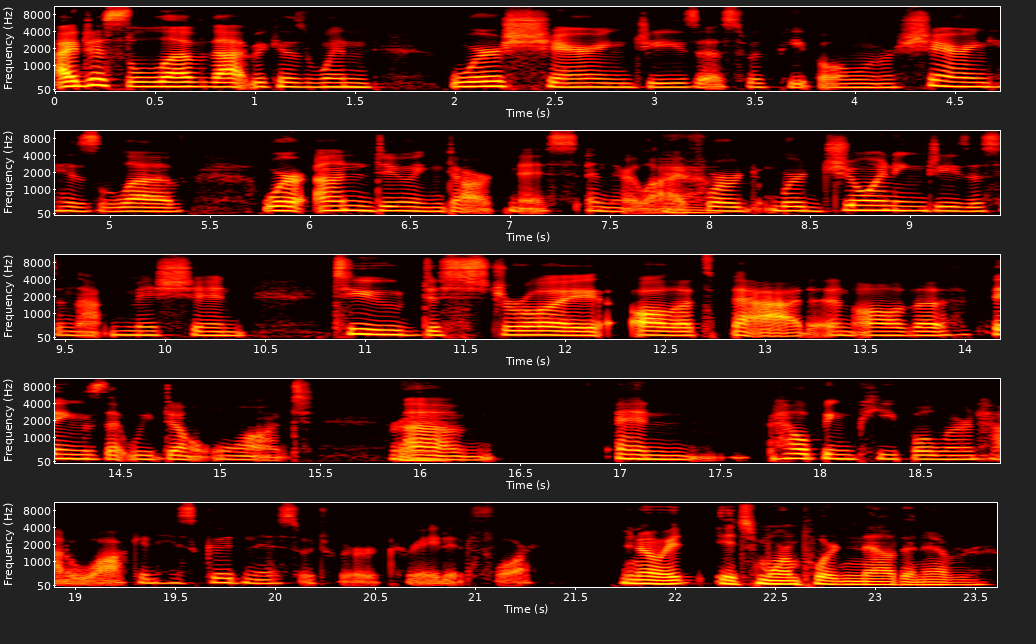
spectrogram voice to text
I just love that because when we're sharing Jesus with people, when we're sharing his love, we're undoing darkness in their life. Yeah. We're we're joining Jesus in that mission to destroy all that's bad and all the things that we don't want. Right. Um, and helping people learn how to walk in his goodness, which we were created for. You know, it, it's more important now than ever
